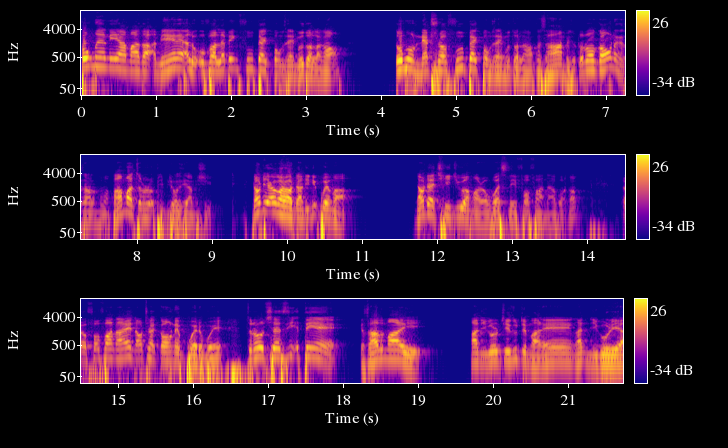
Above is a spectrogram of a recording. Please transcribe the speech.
ပုံမှန်နေရာမှာသာအမြဲတမ်းအဲ့လို overlapping full back ပုံစံမျိုးတော့၎င်း သို့မဟုတ် natural full back ပုံစံမျိုးတော့၎င်းကစားရမယ်ဆိုတော်တော်ကောင်းတဲ့ကစားသမားမှာဘာမှကျွန်တော်တို့အဖြစ်ပြောစရာမရှိဘူးနောက်တစ်ယောက်ကတော့ဒါဒီနေ့ပွဲမှာနောက်တဲ့ချီကျူးရမှာတော့ Wesley Fofana ပေါ့နော်အဲ့တော့ Fofana ရဲ့နောက်ထပ်ကောင်းတဲ့ပွဲတစ်ပွဲကျွန်တော်တို့ Chelsea အသင်းရဲ့ကစားသမားတွေဟာညီကိုတို့ကျေးဇူးတင်ပါတယ်ငါညီကိုတွေက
